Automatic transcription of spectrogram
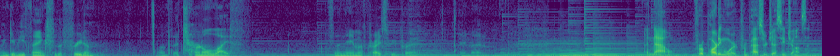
We give you thanks for the freedom of eternal life. It's in the name of Christ we pray. Amen. And now, for a parting word from Pastor Jesse Johnson.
